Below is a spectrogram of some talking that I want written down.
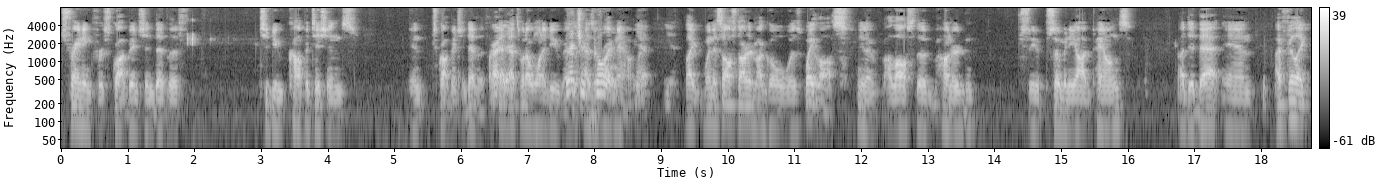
training for squat, bench, and deadlift to do competitions in squat, bench, and deadlift. Like Right, that, yeah. that's what I want to do as, that's your as goal. of right now. Yeah. Like, yeah. Like when this all started, my goal was weight loss. You know, I lost the hundred so many odd pounds. I did that, and I feel like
